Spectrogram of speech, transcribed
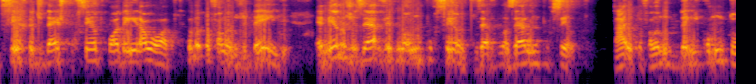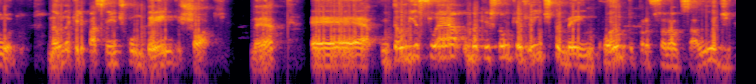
cerca de 10% podem ir ao óbito. Quando eu estou falando de dengue, é menos de 0,1%, 0,01%. Tá? Eu estou falando do dengue como um todo, não daquele paciente com dengue choque. Né? É, então, isso é uma questão que a gente também, enquanto profissional de saúde,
